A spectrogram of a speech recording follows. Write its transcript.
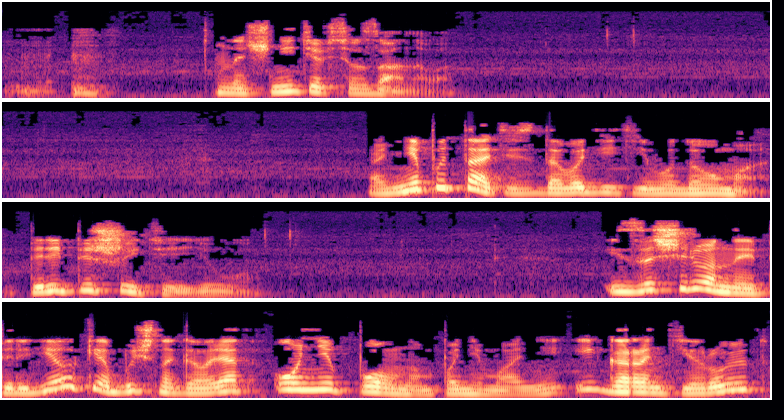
начните все заново. Не пытайтесь доводить его до ума, перепишите его. Изощренные переделки обычно говорят о неполном понимании и гарантируют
